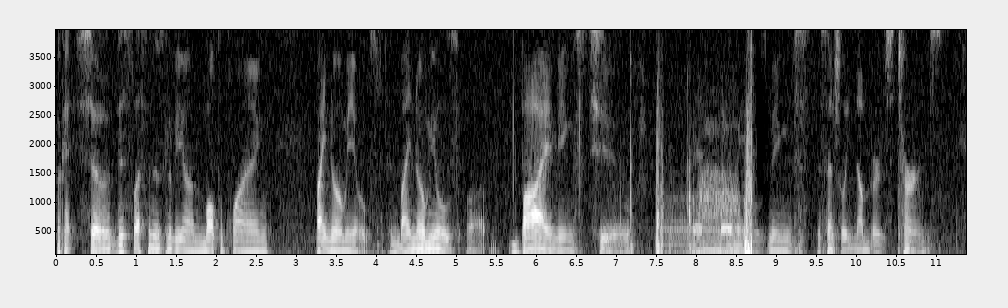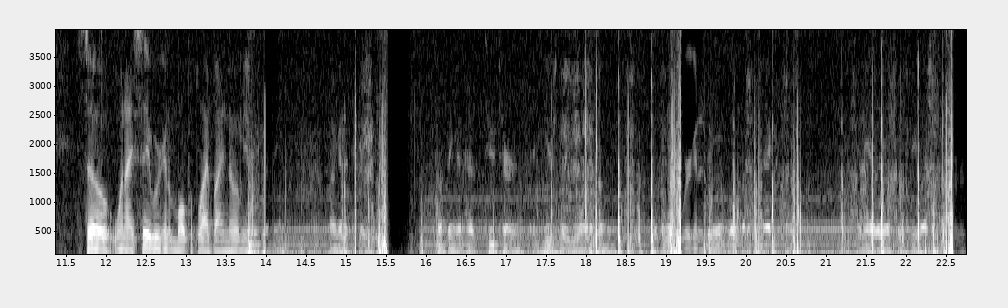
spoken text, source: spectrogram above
Okay, so this lesson is going to be on multiplying binomials. And binomials, uh, bi means two, and nomials means essentially numbers, terms. So when I say we're going to multiply binomials, I mean I'm going to take something that has two terms, and usually one of them, the way we're going to do it, will an and the other will be like number.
